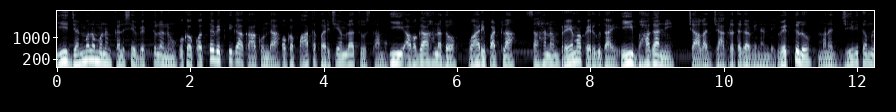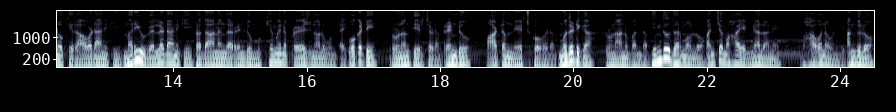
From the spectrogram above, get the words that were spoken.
ఈ జన్మలో మనం కలిసే వ్యక్తులను ఒక కొత్త వ్యక్తిగా కాకుండా ఒక పాత పరిచయంలా చూస్తాము. ఈ అవగాహనతో వారి పట్ల సహనం ప్రేమ పెరుగుతాయి. ఈ భాగాన్ని చాలా జాగ్రత్తగా వినండి. వ్యక్తులు మన జీవితంలోకి రావడానికి మరియు వెళ్ళడానికి ప్రధానంగా రెండు ముఖ్యమైన ప్రయోజనాలు ఉంటాయి. ఒకటి రుణం తీర్చడం. రెండు పాఠం నేర్చుకోవడం. మొదటిగా రుణానుబంధం. హిందూ ధర్మంలో పంచమహాయజ్ఞాలు అనే భావన ఉంది. అందులో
